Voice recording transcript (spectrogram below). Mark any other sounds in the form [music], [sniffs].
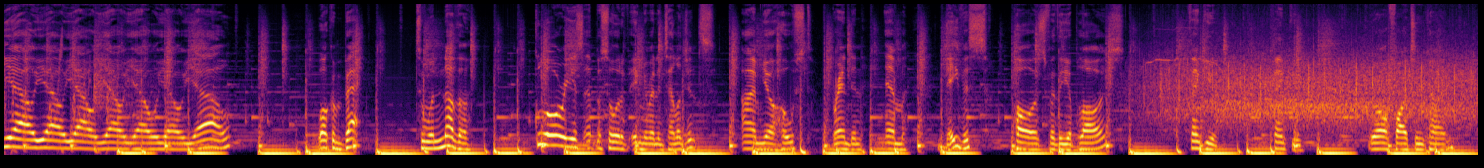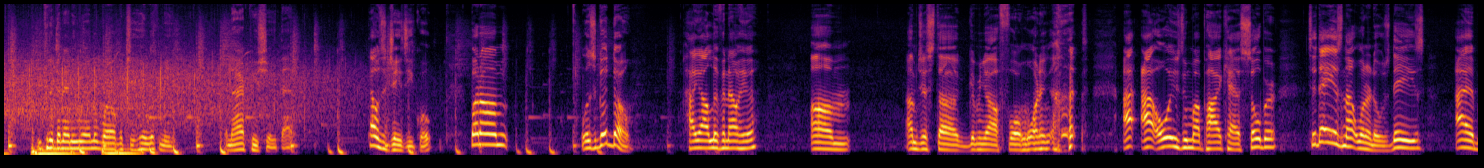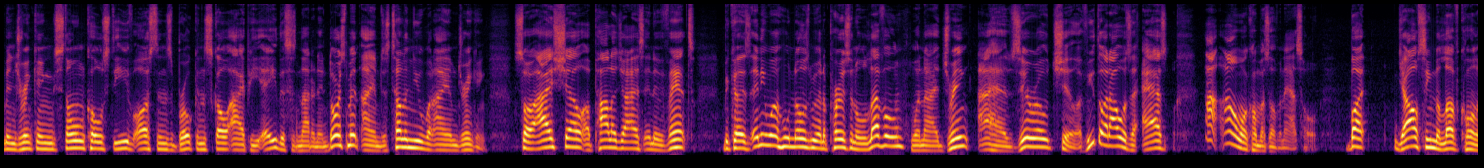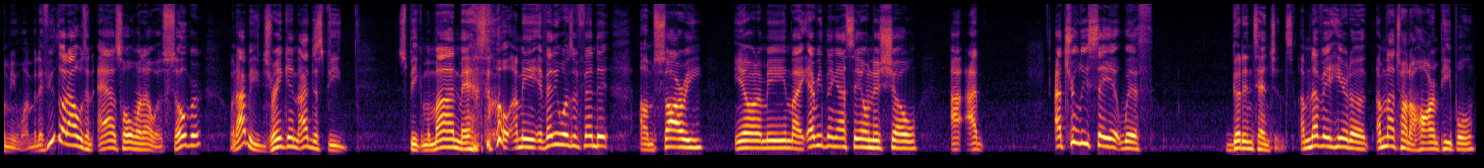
Yo, yo, yo, yo, yo, yo, yo. Welcome back to another glorious episode of Ignorant Intelligence. I'm your host, Brandon M. Davis. Pause for the applause. Thank you. Thank you. You're all far too kind. You could have been anywhere in the world, but you're here with me. And I appreciate that. That was a Jay Z quote. But, um, was good though. How y'all living out here? Um, I'm just uh giving y'all a forewarning. [laughs] I I always do my podcast sober. Today is not one of those days. I have been drinking Stone Cold Steve Austin's Broken Skull IPA. This is not an endorsement. I am just telling you what I am drinking. So I shall apologize in advance because anyone who knows me on a personal level, when I drink, I have zero chill. If you thought I was an ass, I, I don't want to call myself an asshole, but y'all seem to love calling me one. But if you thought I was an asshole when I was sober, when I be drinking, I just be speaking my mind, [laughs] man. So I mean, if anyone's offended, I'm sorry. You know what I mean? Like everything I say on this show, I I, I truly say it with good intentions. I'm never here to. I'm not trying to harm people.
